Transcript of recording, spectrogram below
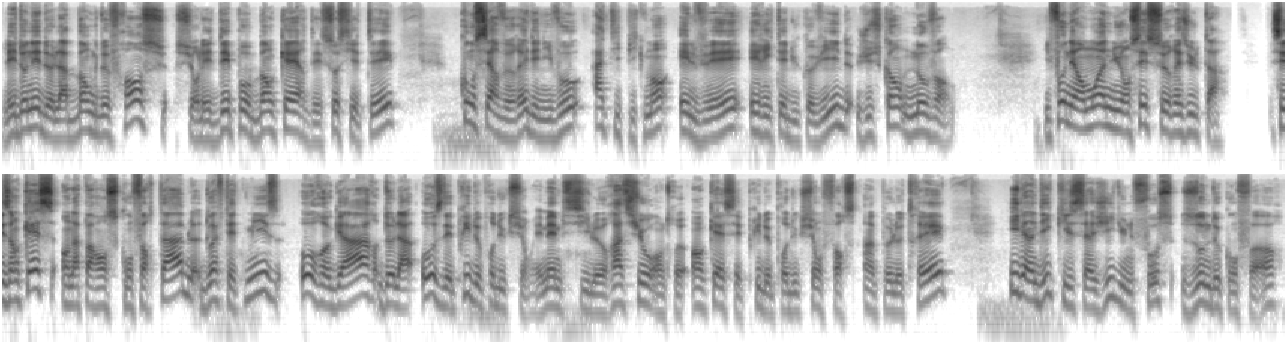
les données de la Banque de France sur les dépôts bancaires des sociétés conserverait des niveaux atypiquement élevés, hérités du Covid, jusqu'en novembre. Il faut néanmoins nuancer ce résultat. Ces encaisses, en apparence confortables, doivent être mises au regard de la hausse des prix de production. Et même si le ratio entre encaisse et prix de production force un peu le trait, il indique qu'il s'agit d'une fausse zone de confort,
